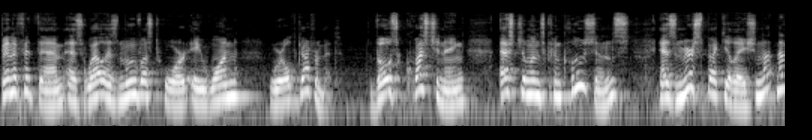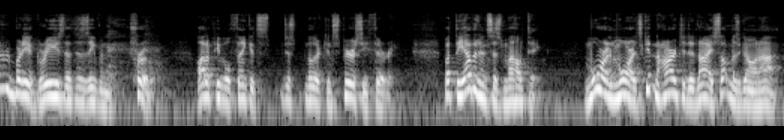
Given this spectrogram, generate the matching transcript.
benefit them as well as move us toward a one world government. Those questioning Estulin's conclusions as mere speculation, not, not everybody agrees that this is even true. A lot of people think it's just another conspiracy theory. But the evidence is mounting. More and more, it's getting hard to deny something is going on.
